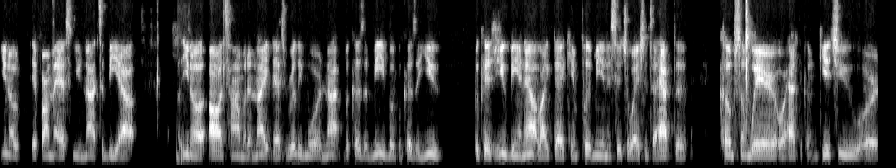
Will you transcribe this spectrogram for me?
you know if i'm asking you not to be out you know all time of the night that's really more not because of me but because of you. Because you being out like that can put me in a situation to have to come somewhere or have to come get you or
